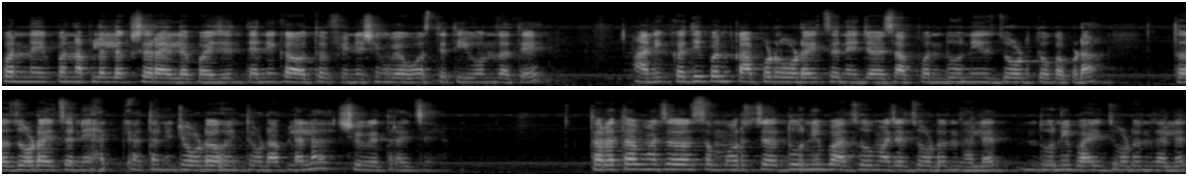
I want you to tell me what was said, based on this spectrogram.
पण नाही पण आपलं लक्ष राहिलं पाहिजे. त्यांनी काय होतं फिनिशिंग व्यवस्थित येऊन जाते. आणि कधी पण कापड ओढायचं नाही. ज्यावेळेस आपण दोन्ही जोडतो कपडा तर जोडायचं नाही. हाताने जेवढं होईल तेवढं आपल्याला शिवत राहायचं आहे तर आता माझं समोरच्या दोन्ही बाजू माझ्या जोडून झाल्यात. दोन्ही बाई जोडून झाल्यात.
